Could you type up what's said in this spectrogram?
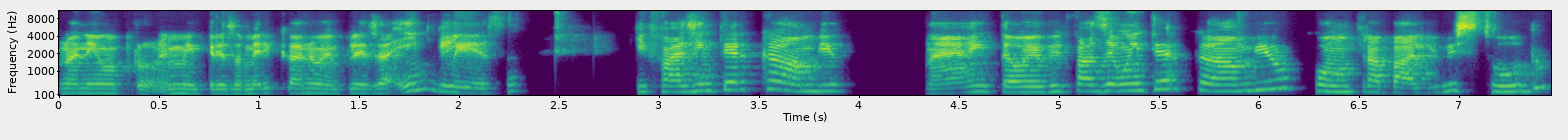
não é nenhuma uma empresa americana, é uma empresa inglesa, que faz intercâmbio, né? Então eu vim fazer um intercâmbio com o trabalho e o estudo,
